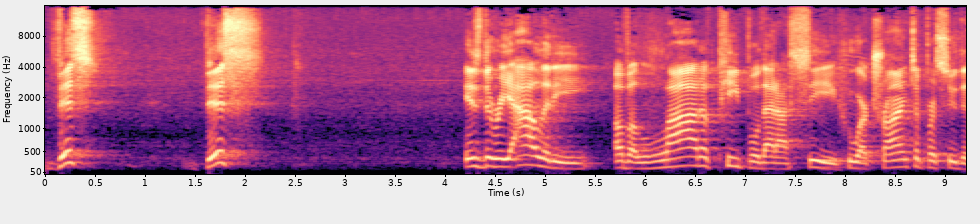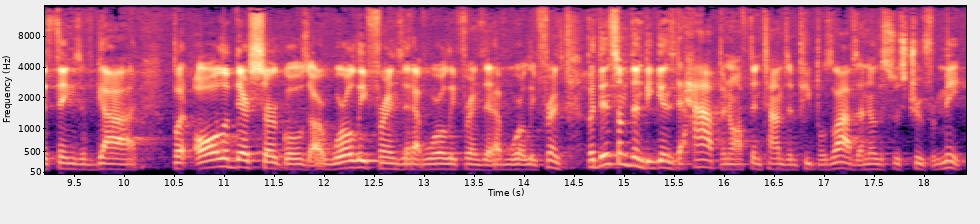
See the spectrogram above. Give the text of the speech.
This, this is the reality of a lot of people that I see who are trying to pursue the things of God but all of their circles are worldly friends that have worldly friends that have worldly friends. But then something begins to happen oftentimes in people's lives. I know this was true for me.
